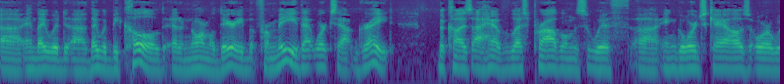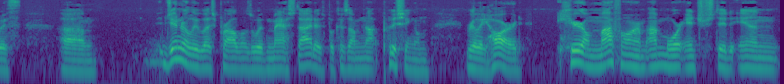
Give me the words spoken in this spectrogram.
Uh, and they would uh, they would be culled at a normal dairy, but for me that works out great because I have less problems with uh, engorged cows or with um, generally less problems with mastitis because I'm not pushing them really hard. Here on my farm, I'm more interested in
